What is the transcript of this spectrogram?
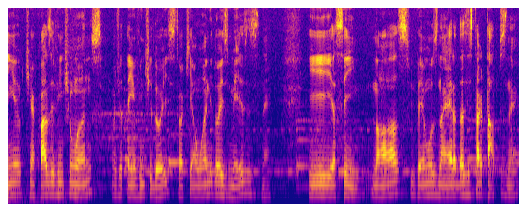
Gazinha eu tinha quase 21 anos, hoje eu tenho 22, estou aqui há um ano e dois meses, né? E assim, nós vivemos na era das startups, né?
